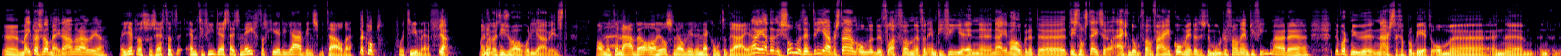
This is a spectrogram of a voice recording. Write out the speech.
Eh, maar ik was wel mede aanrader, ja. Maar je hebt wel eens gezegd dat MTV destijds 90 keer de jaarwinst betaalde. Dat klopt. Voor TMF. Ja, maar die was niet zo hoog hoor, die jaarwinst. Maar om het daarna wel al heel snel weer de nek om te draaien. Nou ja, dat is zonde. Het heeft drie jaar bestaan onder de vlag van, eh, van MTV. En eh, nou we hopen het. eh, het is nog steeds eigendom van Viacom. Hè? Dat is de moeder van MTV. Maar er wordt nu naast er geprobeerd om een, een, een,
